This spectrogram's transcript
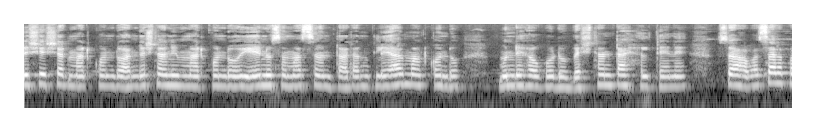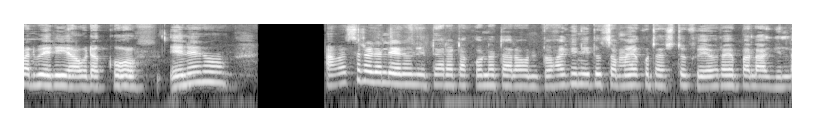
ಡಿಸಿಷನ್ ಮಾಡಿಕೊಂಡು ಅಂಡರ್ಸ್ಟ್ಯಾಂಡಿಂಗ್ ಮಾಡಿಕೊಂಡು, ಏನು ಸಮಸ್ಯೆ ಉಂಟು ಅದನ್ನು ಕ್ಲಿಯರ್ ಮಾಡಿಕೊಂಡು ಮುಂದೆ ಹೋಗೋದು ಬೆಸ್ಟ್ ಅಂತ ಹೇಳ್ತೇನೆ. ಸೊ ಅವಸರ ಪಡಬೇಡಿ ಯಾವುದಕ್ಕೂ ಏನೇನೋ ಅವಸರದಲ್ಲಿ ಏನೋ ನಿರ್ಧಾರ ತಗೊಳ್ಳೋ ಥರ ಉಂಟು. ಹಾಗೆ ಇದು ಸಮಯ ಕೂಡ ಅಷ್ಟು ಫೇವರೇಬಲ್ ಆಗಿಲ್ಲ.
